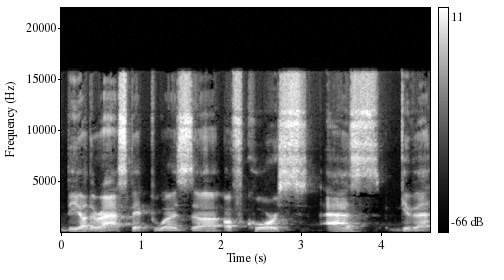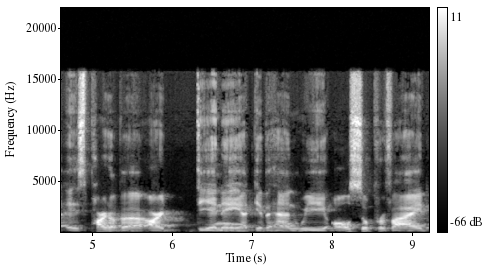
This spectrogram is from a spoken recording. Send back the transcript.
The other aspect was uh, of course as give as part of uh, our dna at give a hand we also provide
